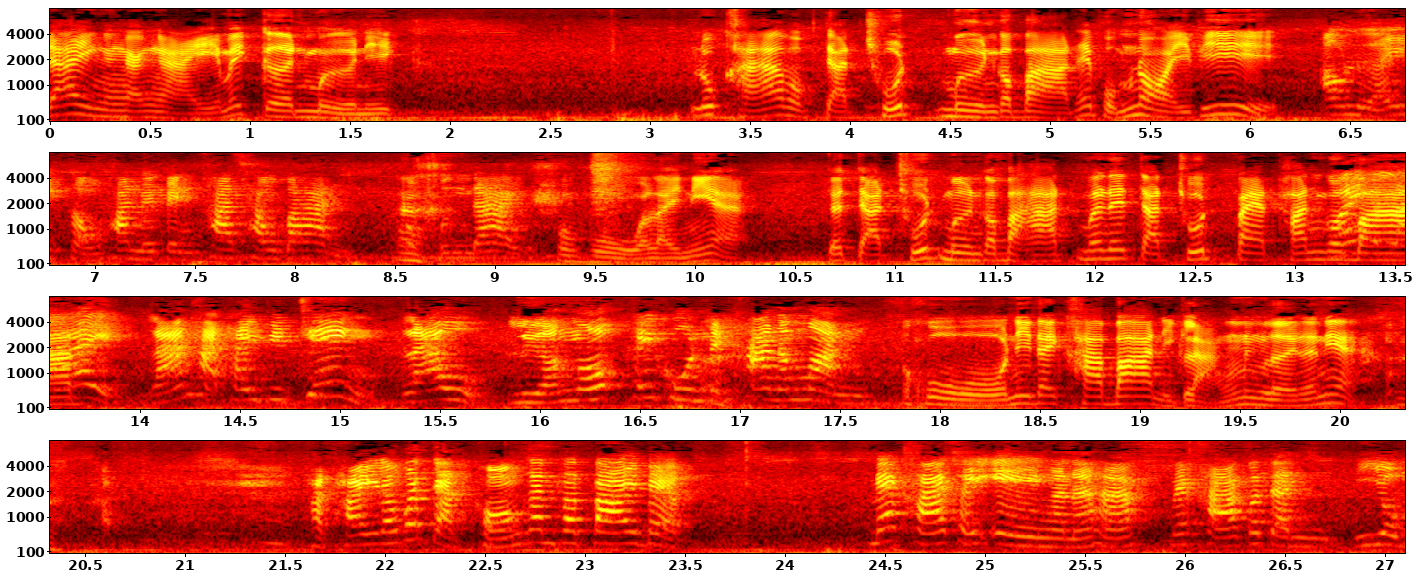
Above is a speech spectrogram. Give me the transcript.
ได้ยังไงไม่เกินหมื่นอีก ลูกค้าบอกจัดชุดหมื่นกว่าบาทให้ผมหน่อยพี่ เอาเหลืออีกสองพันไปเป็นค่าเช่าบ้านของมึงได้ โอ้โห อะไรเนี่ย จะจัดชุดหมื่นกว่าบาท ไม่ได้จัดชุด8,000กว่าบาท ไม่เป็นไรร้านหาดไทยฟิชชิ่ง เราเหลืองบให้คุณเป็นค่าน้ำมัน โอ้โห นี่ได้ค่าบ้านอีกหลังหนึ่งเลยนะเนี่ย ผัดไทยเราก็จัดของกันสไตล์แบบ แม่ค้าใช้เองอะนะคะ แม่ค้าก็จะนิยม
